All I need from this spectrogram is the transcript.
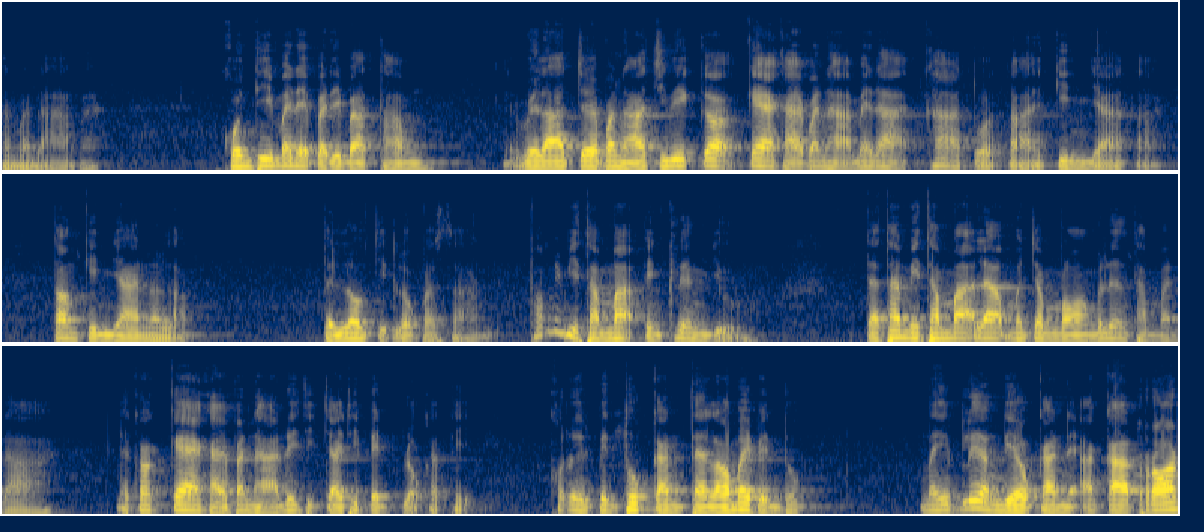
ธรรมดาไปคนที่ไม่ได้ปฏิบัติธรรมเวลาเจอปัญหาชีวิตก็แก้ไขปัญหาไม่ได้ฆ่าตัวตายกินยาตาย ต้องกินยานอนหลับ เป็นโรคจิตโรคประสาทเพราะไม่มีธรรมะเป็นเครื่องอยู่ แต่ถ้ามีธรรมะแล้วมันจะมองเป็นเรื่องธรรมดา แล้วก็แก้ไขปัญหาด้วยจิตใจที่เป็นปกติ คนอื่นเป็นทุกข์กันแต่เราไม่เป็นทุกข์ในเรื่องเดียวกันเนี่ยอากาศร้อน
